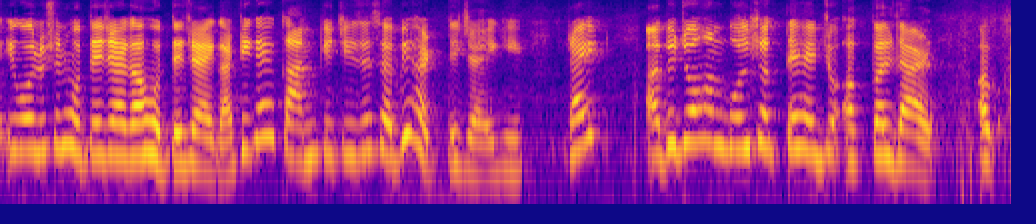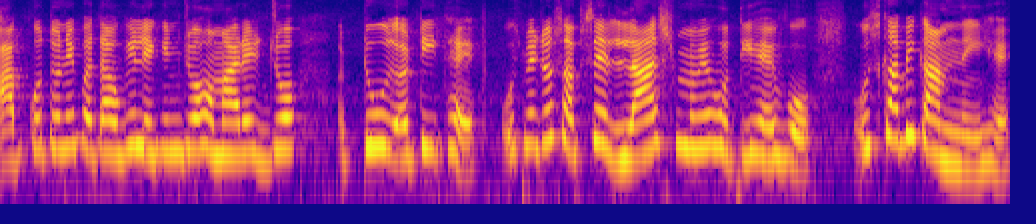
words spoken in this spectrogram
इवोल्यूशन होते जाएगा होते जाएगा, ठीक है? काम की चीज़ें सभी हटती जाएगी राइट अभी जो हम बोल सकते हैं, जो अक्कल दाढ़ अब आपको तो नहीं पता होगी, लेकिन जो हमारे जो टू टीथ है, उसमें जो सबसे लास्ट में होती है वो, उसका भी काम नहीं है।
